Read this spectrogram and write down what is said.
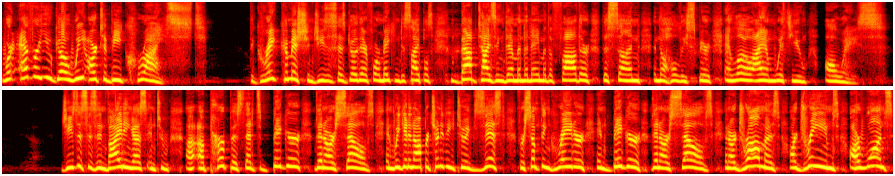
wherever you go, we are to be Christ. The Great Commission, Jesus says, Go therefore, making disciples, baptizing them in the name of the Father, the Son, and the Holy Spirit. And lo, I am with you always. Jesus is inviting us into a, purpose that's bigger than ourselves, and we get an opportunity to exist for something greater and bigger than ourselves. And our dramas, our dreams, our wants,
